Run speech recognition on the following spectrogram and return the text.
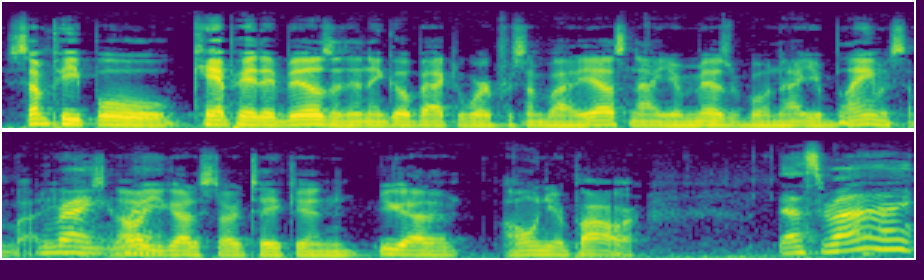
some people can't pay their bills and then they go back to work for somebody else. Now you're miserable. Now you're blaming somebody Right, else. No, right. you got to start taking. You got to own your power. That's right.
